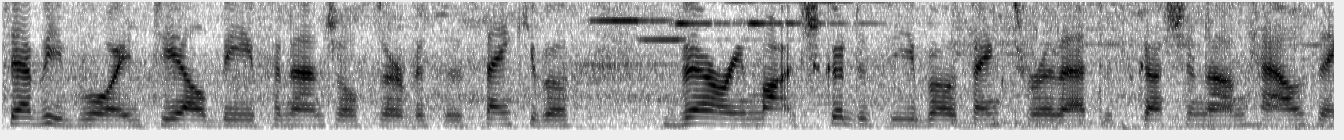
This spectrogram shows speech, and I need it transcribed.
Debbie Boyd, DLB Financial Services. Thank you both very much. Good to see you both. Thanks for that discussion on housing.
